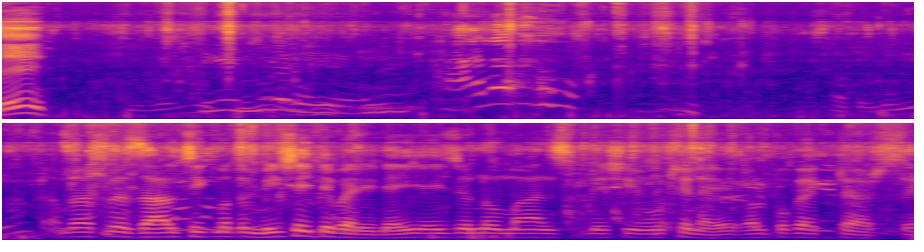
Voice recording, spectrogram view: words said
দে আমরা আসলে জাল ঠিক মতো মিশাইতে পারি নাই এই জন্য মাছ বেশি উঠে নাই অল্প কয়েকটা আসছে।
